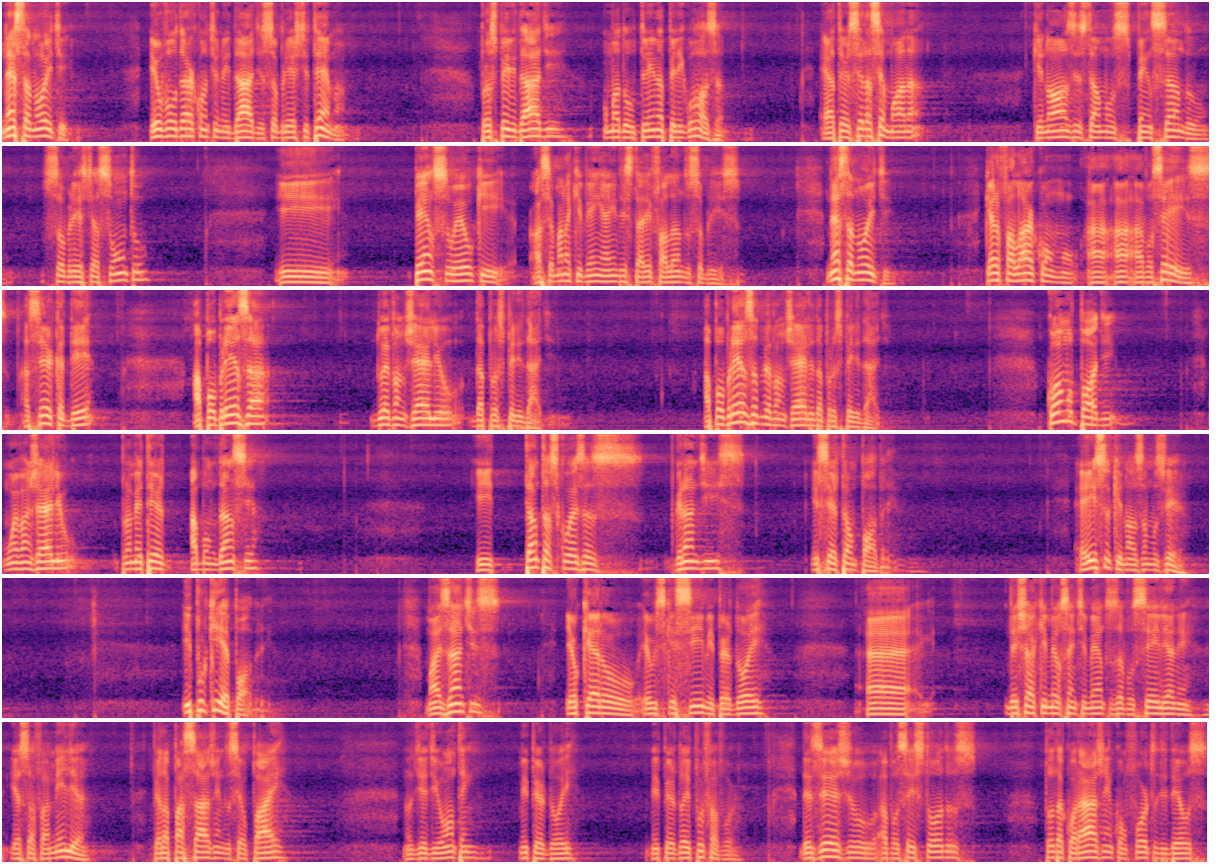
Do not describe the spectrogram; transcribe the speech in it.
Nesta noite, eu vou dar continuidade sobre este tema. Prosperidade, uma doutrina perigosa. É a terceira semana que nós estamos pensando sobre este assunto e penso eu que a semana que vem ainda estarei falando sobre isso. Nesta noite, quero falar com a, a, a vocês acerca de a pobreza do Evangelho da prosperidade. A pobreza do Evangelho da prosperidade. Como pode um Evangelho prometer abundância e tantas coisas grandes e ser tão pobre? É isso que nós vamos ver. E por que é pobre? Mas antes, eu quero, eu esqueci, me perdoe, é, deixar aqui meus sentimentos a você, Eliane, e a sua família, pela passagem do seu pai no dia de ontem. Me perdoe, me perdoe, por favor. Desejo a vocês todos toda a coragem, conforto de Deus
